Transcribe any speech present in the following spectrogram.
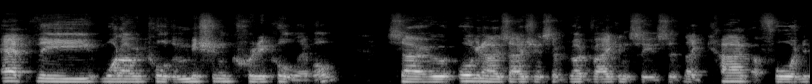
at the what I would call the mission critical level, so organisations have got vacancies that they can't afford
